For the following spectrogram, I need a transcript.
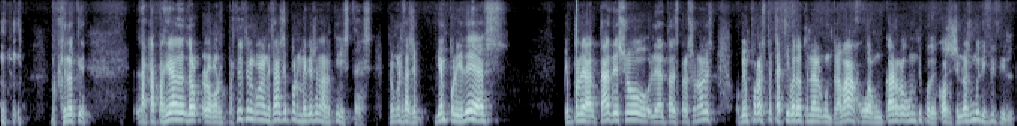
Porque no tiene... La capacidad de los partidos tienen que organizarse por medios anarquistas, tienen que organizarse bien por ideas, bien por lealtades o lealtades personales, o bien por la expectativa de obtener algún trabajo, algún cargo, algún tipo de cosas. Si no es muy difícil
